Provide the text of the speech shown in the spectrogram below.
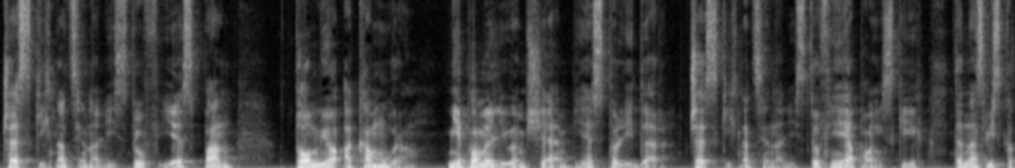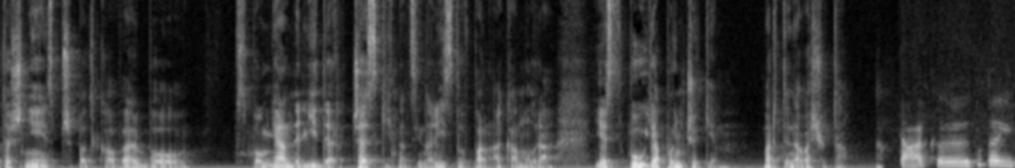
czeskich nacjonalistów jest pan Tomio Akamura. Nie pomyliłem się, jest to lider czeskich nacjonalistów, nie japońskich. To nazwisko też nie jest przypadkowe, bo wspomniany lider czeskich nacjonalistów, pan Akamura, jest pół-Japończykiem. Martyna Wasiuta. Tak, y, tutaj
